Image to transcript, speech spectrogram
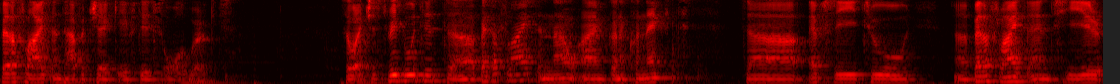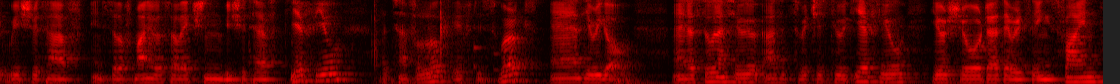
Betaflight and have a check if this all worked. So I just rebooted uh, Betaflight and now I'm gonna connect the FC to uh, Betaflight and here we should have instead of manual selection we should have DFU let's have a look if this works and here we go. And as soon as you as it switches to DFU you're sure that everything is fine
